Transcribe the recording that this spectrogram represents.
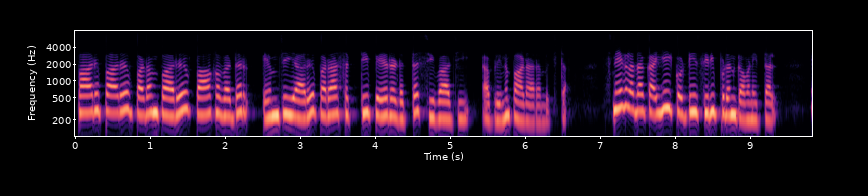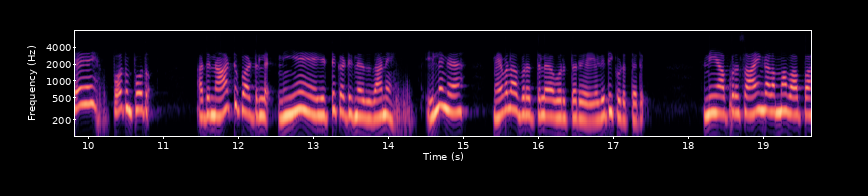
பாரு பாரு படம் பாரு பாகவதர் எம்ஜிஆர் பராசக்தி பேரெடுத்த சிவாஜி அப்படின்னு பாட ஆரம்பிச்சிட்டான். ஸ்னேகலதா கையை கொட்டி சிரிப்புடன் கவனித்தாள். ஏய் போதும் போதும். அது நாட்டு பாட்டில் நீயே இட்டு கட்டினது தானே? இல்லைங்க. மேவலாபுரத்தில் ஒருத்தர் எழுதி கொடுத்தது. நீ அப்புறம் சாயங்காலமாக வாப்பா.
